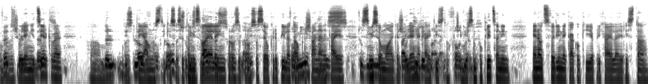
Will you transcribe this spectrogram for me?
v življenje cerkve, um, the- v this te love of javnosti, ki so se so tam izvajale in pravzaprav so se okrepila ta vprašanja, kaj je smisel mojega življenja, kaj je tisto, k the sem poklican in ena od stvari nekako, ki je prihajala, je res ta,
